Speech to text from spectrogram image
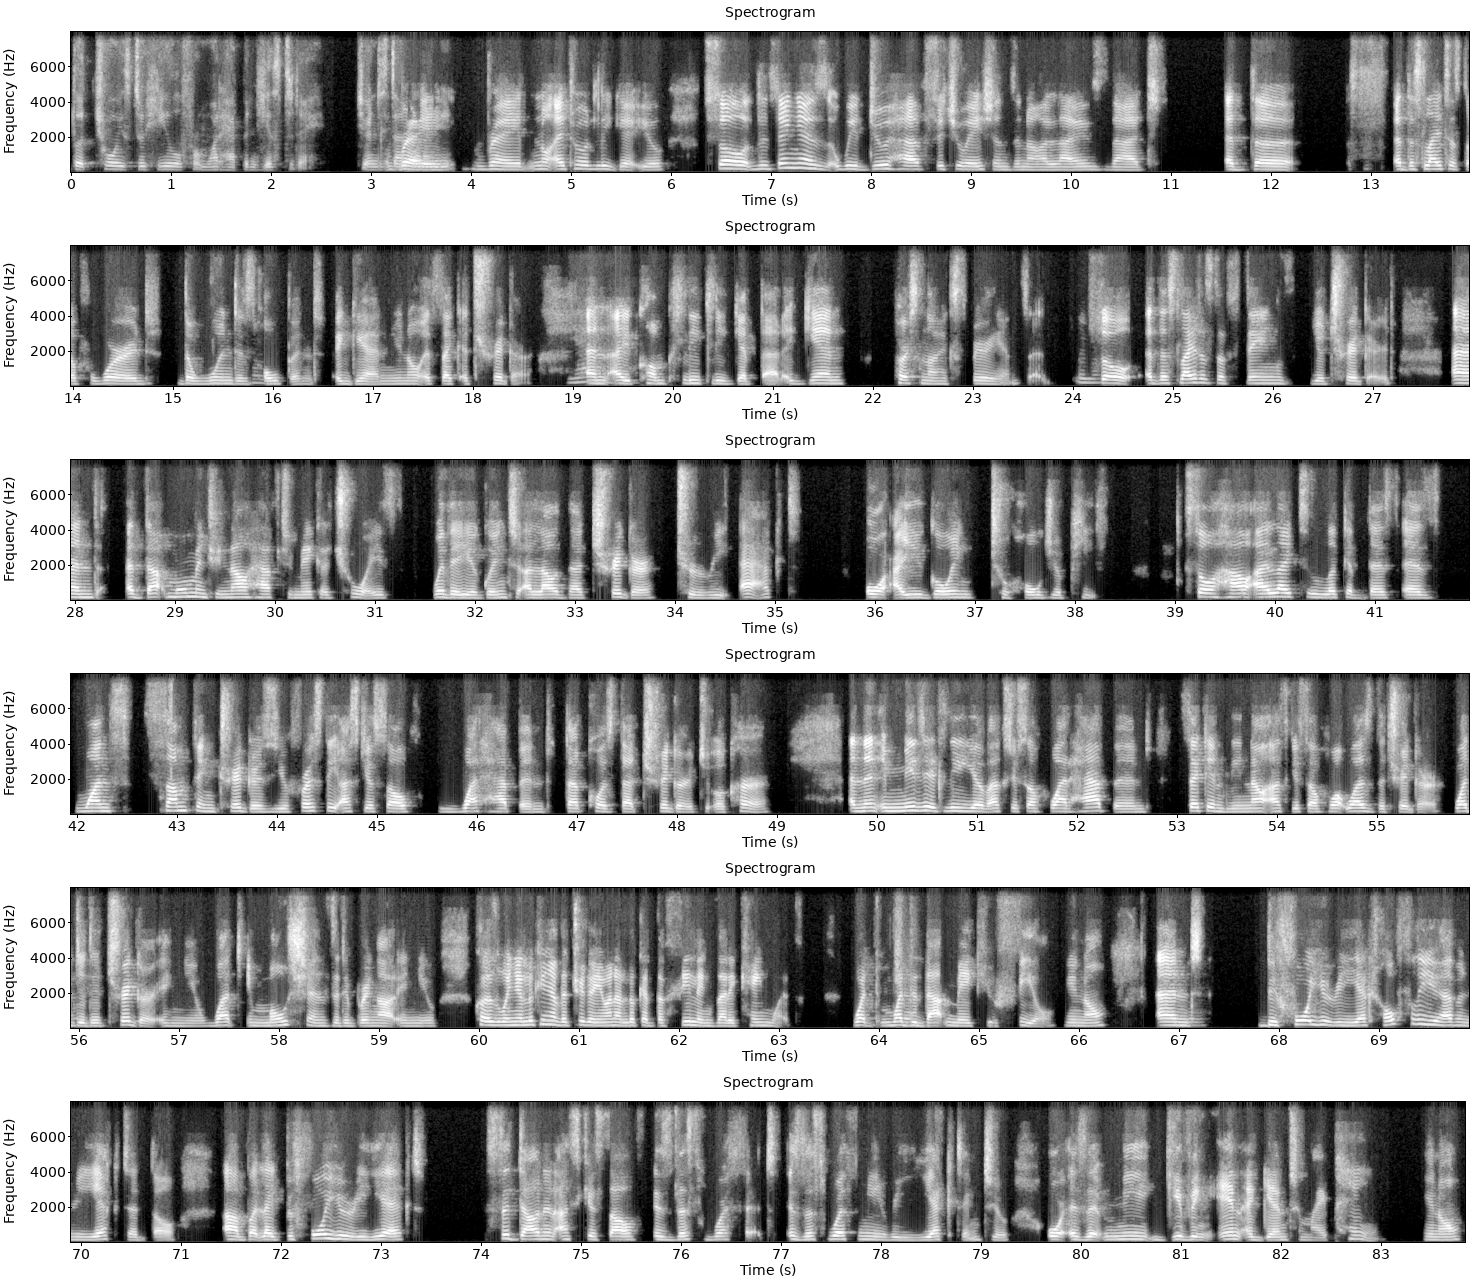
the choice to heal from what happened yesterday do you understand right I mean? right no i totally get you so the thing is we do have situations in our lives that at the at the slightest of word the wound is mm. opened again you know it's like a trigger yeah. and i completely get that again personal experiences mm. so at the slightest of things you're triggered and at that moment you now have to make a choice whether you're going to allow that trigger to react or are you going to hold your peace so how i like to look at this is once something triggers you, firstly ask yourself what happened that caused that trigger to occur. And then immediately you have asked yourself what happened. Secondly, now ask yourself what was the trigger? What did it trigger in you? What emotions did it bring out in you? Because when you're looking at the trigger, you want to look at the feelings that it came with. What what did that make you feel? You know, and mm-hmm. before you react, hopefully you haven't reacted though uh, but like before you react, sit down and ask yourself, is this worth it? Is this worth me reacting to? Or is it me giving in again to my pain? You know,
